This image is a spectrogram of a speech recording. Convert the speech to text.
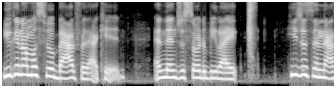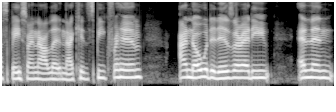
you can almost feel bad for that kid. And then just sort of be like, he's just in that space right now, letting that kid speak for him. I know what it is already. And then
